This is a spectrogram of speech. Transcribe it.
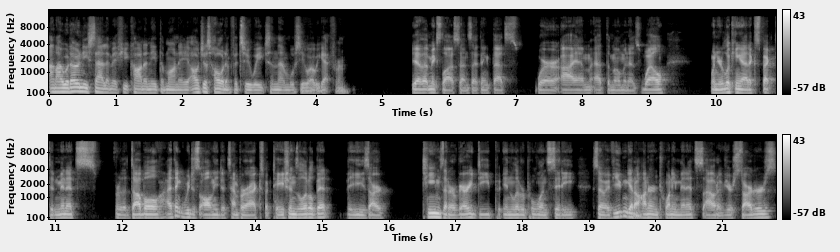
And I would only sell him if you kind of need the money. I'll just hold him for two weeks and then we'll see where we get for him. Yeah, that makes a lot of sense. I think that's where I am at the moment as well. When you're looking at expected minutes for the double, I think we just all need to temper our expectations a little bit. These are teams that are very deep in Liverpool and City. So if you can get 120 minutes out of your starters,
